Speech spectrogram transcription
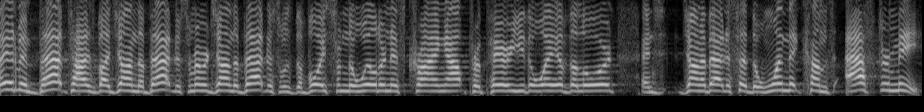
They had been baptized by John the Baptist. Remember, John the Baptist was the voice from the wilderness crying out, Prepare you the way of the Lord. And John the Baptist said, The one that comes after me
